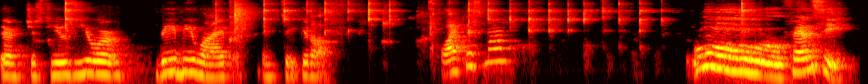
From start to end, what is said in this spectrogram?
There, just use your baby wipe and take it off. Like this, mom? Ooh, fancy.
